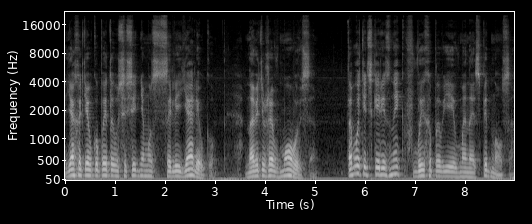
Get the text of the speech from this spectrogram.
Я хотів купити у сусідньому селі Ялівку, навіть уже вмовився. Та ботіцький різник вихопив її в мене з-під носа.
